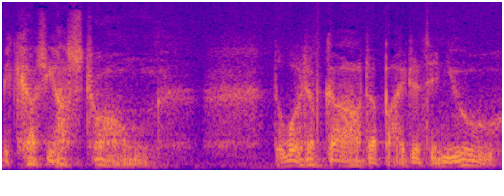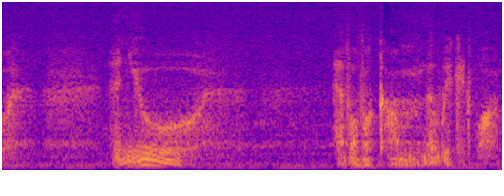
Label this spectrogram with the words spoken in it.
because ye are strong. The word of God abideth in you, and you have overcome the wicked one.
